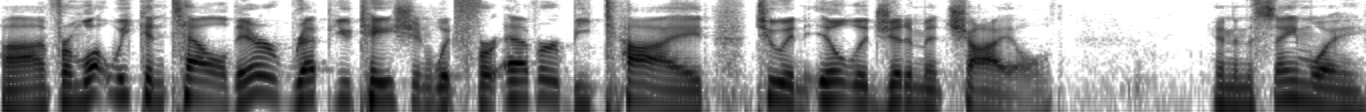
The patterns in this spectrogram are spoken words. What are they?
Uh, from what we can tell, their reputation would forever be tied to an illegitimate child. And in the same way,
